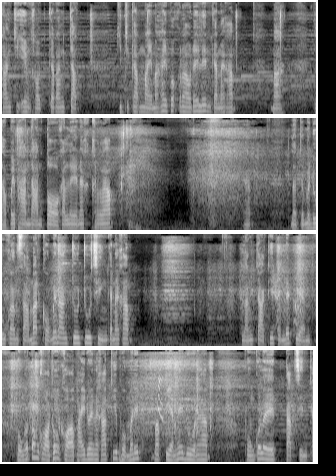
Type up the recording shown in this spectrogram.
ทาง GM เขากำลังจัดกิจกรรมใหม่มาให้พวกเราได้เล่นกันนะครับ มา เราไปผ่านด่านต่อกันเลยนะครับครับ เราจะมาดูความสามารถของแม่นางจูจูชิงกันนะครับ หลังจากที่ผมได้เปลี่ยน ผมก็ต้องขอโทษขออภัยด้วยนะครับ ที่ผมไม่ได้มาเปลี่ยนให้ดูนะครับ ผมก็เลยตัดสินใจ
